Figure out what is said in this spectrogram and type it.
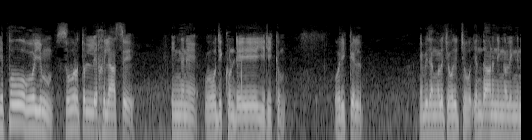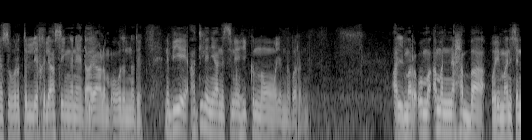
എപ്പോഴും സൂറത്തുൽ ഇഖ്ലാസ് ഇങ്ങനെ ഓതിക്കൊണ്ടേയിരിക്കും. ഒരിക്കൽ നബി തങ്ങൾ ചോദിച്ചു എന്താണ് നിങ്ങൾ ഇങ്ങനെ സൂറത്തുൽ ഇഖ്ലാസ് ഇങ്ങനെ ധാരാളം ഓതുന്നത്? നബിയെ അതിനെ ഞാൻ സ്നേഹിക്കുന്നു എന്ന് പറഞ്ഞു. അൽമർ അമന്നഹബ ഒരു മനുഷ്യൻ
